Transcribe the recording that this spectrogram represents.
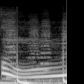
Oh.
